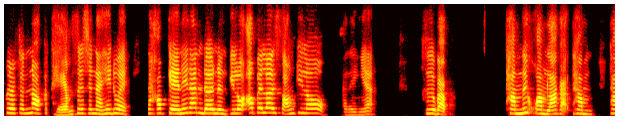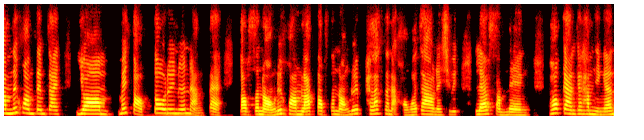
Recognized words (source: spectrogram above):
เสื้อชั้นนอกก็แถมเสื้อชั้นในให้ด้วย ถ้าเขาเกณฑ์ให้ท่านเดินหนึ่งกิโลเอาไปเลยสองกิโลอะไรเงี้ย คือแบบทำด้วยความรักอะทำทำด้วยความเต็มใจยอมไม่ตอบโต้ด้วยเนื้อหนัง แต่ตอบสนองด้วยความรักตอบสนองด้วยพระลักษณะของพระเจ้าในชีวิตแล้วสำแดง เพราะการกระทำอย่างนั้น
